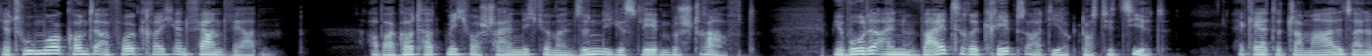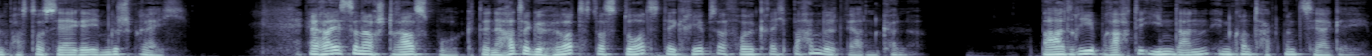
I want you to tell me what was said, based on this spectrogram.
Der Tumor konnte erfolgreich entfernt werden. Aber Gott hat mich wahrscheinlich für mein sündiges Leben bestraft. Mir wurde eine weitere Krebsart diagnostiziert, erklärte Jamal seinem Pastor Sergei im Gespräch. Er reiste nach Straßburg, denn er hatte gehört, dass dort der Krebs erfolgreich behandelt werden könne. Badri brachte ihn dann in Kontakt mit Sergei.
